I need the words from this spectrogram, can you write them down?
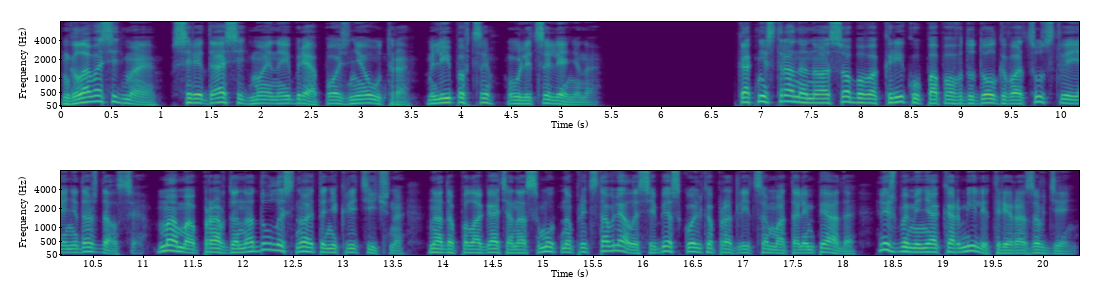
Глава 7. Среда, 7 ноября, позднее утро. Липовцы, улица Ленина. Как ни странно, но особого крику по поводу долгого отсутствия я не дождался. Мама, правда, надулась, но это не критично. Надо полагать, она смутно представляла себе, сколько продлится мат-олимпиада, лишь бы меня кормили три раза в день.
